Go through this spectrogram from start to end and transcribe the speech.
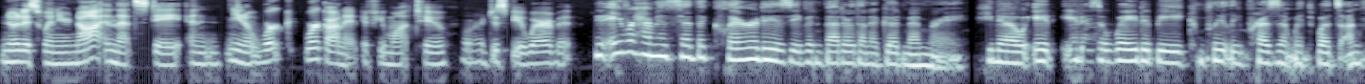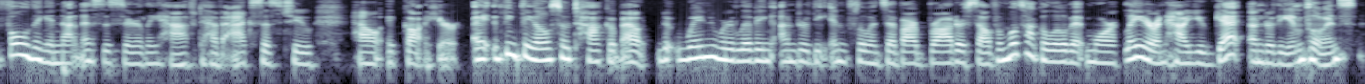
notice when you're not in that state and, you know, work work on it if you want to, or just be aware of it. Abraham has said that clarity is even better than a good memory you know it it is a way to be completely present with what's unfolding and not necessarily have to have access to how it got here. I think they also talk about when we're living under the influence of our broader self and we'll talk a little bit more later on how you get under the influence.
